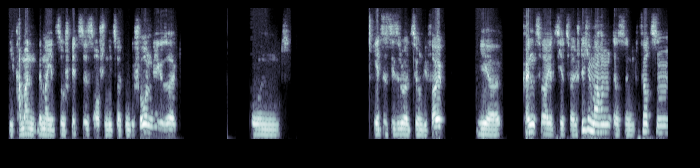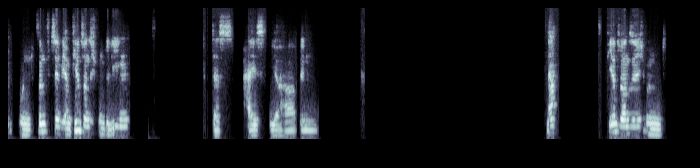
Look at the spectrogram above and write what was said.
Hier kann man, wenn man jetzt so spitz ist, auch schon die zwei Punkte schonen, wie gesagt. Und jetzt ist die Situation wie folgt. Wir können zwar jetzt hier zwei Stiche machen, das sind 14 und 15, wir haben 24 Punkte liegen. Das heißt, wir haben na, 24 und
